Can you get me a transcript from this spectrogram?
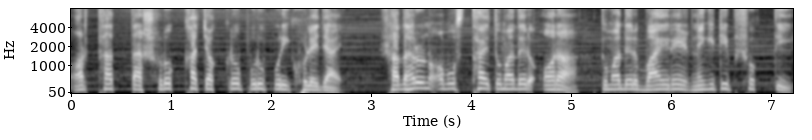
অর্থাৎ তার সুরক্ষা চক্র পুরোপুরি খুলে যায়। সাধারণ অবস্থায় তোমাদের অরা তোমাদের বাইরের নেগেটিভ শক্তি,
